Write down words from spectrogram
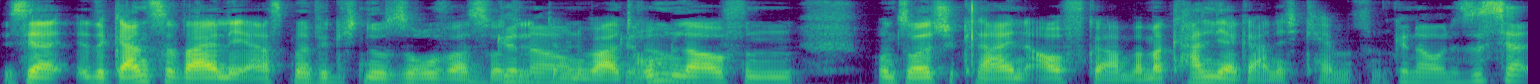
Ist ja eine ganze Weile erstmal wirklich nur sowas, so genau, im Wald genau. rumlaufen und solche kleinen Aufgaben, weil man kann ja gar nicht kämpfen. Genau, und es ist ja,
